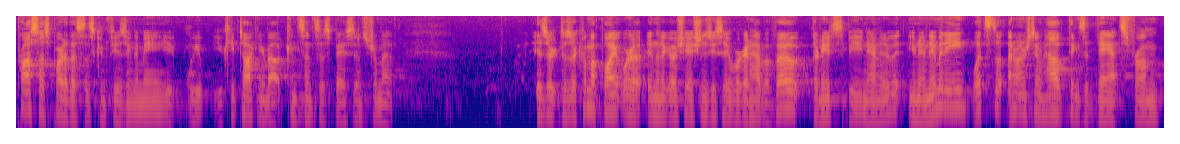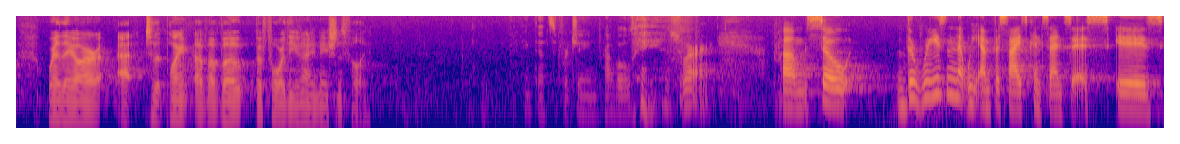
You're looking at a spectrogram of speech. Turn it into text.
process part of this that's confusing to me. You, we, you keep talking about consensus-based instrument. is there, does there come a point where in the negotiations you say we're going to have a vote, there needs to be unanimity? What's the, I don't understand how things advance from where they are at, to the point of a vote before the United Nations fully. I think that's for Jane, probably. Sure. Um, so the reason that we emphasize consensus is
